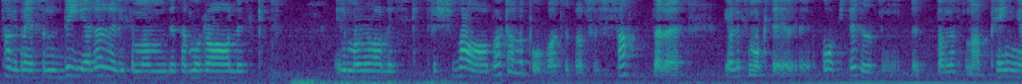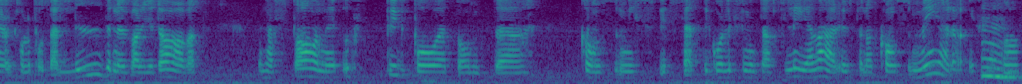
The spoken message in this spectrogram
tagit mig funderare liksom om det är så här moraliskt är det moraliskt försvarbart att hålla på att vara typ av författare? Jag liksom åkte, åkte hit utan nästan några pengar och håller på och så här lider nu varje dag av att den här stan är upp uppbyggd på ett sånt eh, konsumistiskt sätt. Det går liksom inte att leva här utan att konsumera. Liksom. Så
